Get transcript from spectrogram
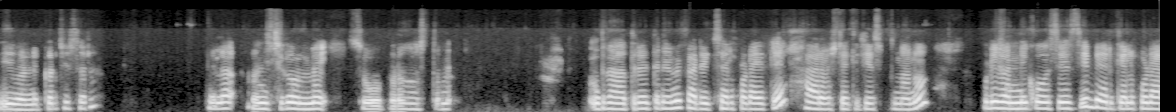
ఇవ్వండి ఇక్కడ చూసారా? ఇలా మంచిగా ఉన్నాయి. సూపర్గా వస్తున్నాయి. రాత్రి అయితే నేను కర్రీకి సరిపడా అయితే హార్వెస్ట్ అయితే చేసుకున్నాను. ఇప్పుడు ఇవన్నీ కోసేసి బీరకాయలు కూడా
